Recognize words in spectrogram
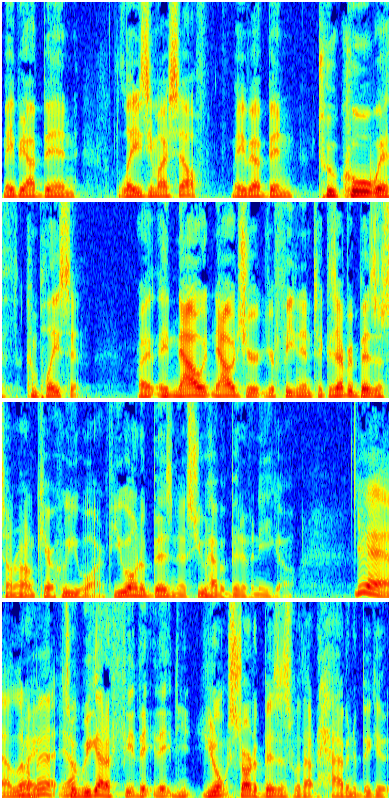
maybe I've been lazy myself. Maybe I've been too cool with complacent. Right And now, now it's you're you're feeding into because every business owner, I don't care who you are, if you own a business, you have a bit of an ego. Yeah, a little right? bit. So we got to feed. They, they, you don't start a business without having a big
